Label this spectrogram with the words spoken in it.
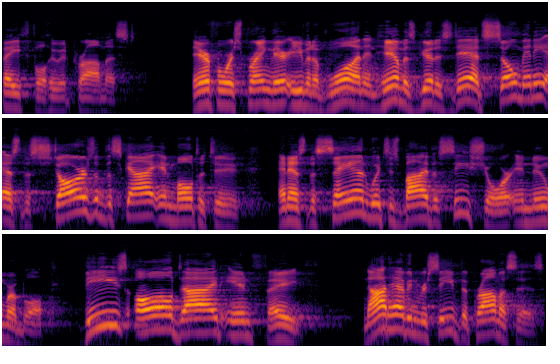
faithful who had promised. Therefore sprang there even of one, and him as good as dead, so many as the stars of the sky in multitude, and as the sand which is by the seashore innumerable. These all died in faith not having received the promises,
